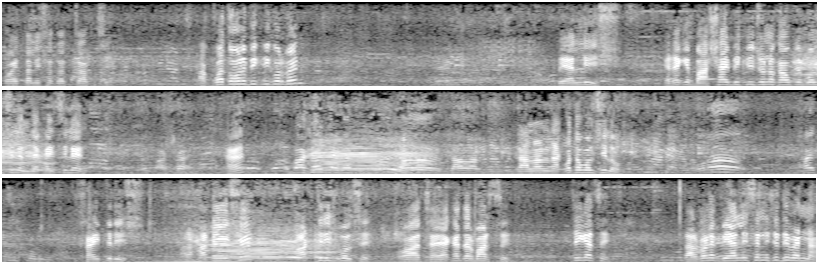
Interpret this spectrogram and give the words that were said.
পঁয়তাল্লিশ হাজার চাচ্ছে। আর কত হলে বিক্রি করবেন? বিয়াল্লিশ। এটাকে বাসায় বিক্রির জন্য কাউকে বলছিলেন দেখাইছিলেন? হ্যাঁ? দালাল দালালটা কত বলছিল? সাঁত্রিশ আর হাটে এসে আটত্রিশ বলছে। ও আচ্ছা এক হাজার বাড়ছে। ঠিক আছে। তার মানে বিয়াল্লিশের নিচে দিবেন না।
